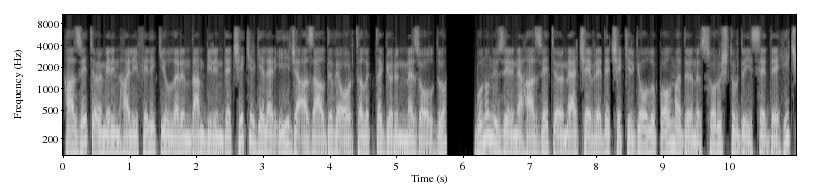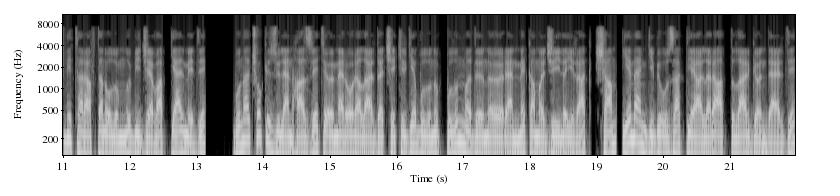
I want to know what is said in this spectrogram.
Hazreti Ömer'in halifelik yıllarından birinde çekirgeler iyice azaldı ve ortalıkta görünmez oldu, bunun üzerine Hazreti Ömer çevrede çekirge olup olmadığını soruşturdu ise de hiçbir taraftan olumlu bir cevap gelmedi, buna çok üzülen Hazreti Ömer oralarda çekirge bulunup bulunmadığını öğrenmek amacıyla Irak, Şam, Yemen gibi uzak diyarlara atlılar gönderdi,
